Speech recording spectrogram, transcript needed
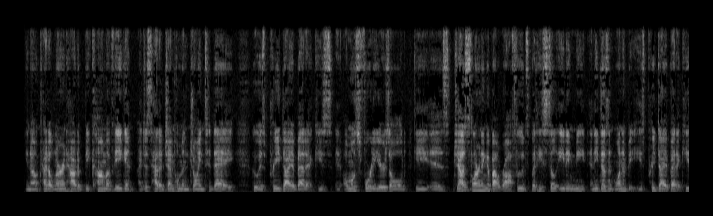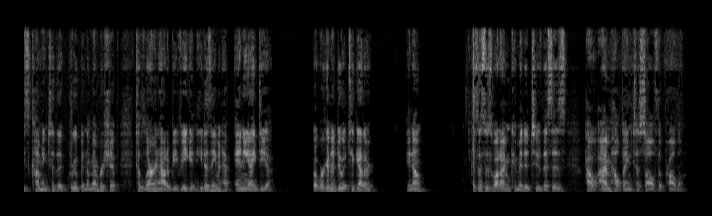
you know, try to learn how to become a vegan. I just had a gentleman join today who is pre diabetic. He's almost 40 years old. He is just learning about raw foods, but he's still eating meat and he doesn't want to be. He's pre diabetic. He's coming to the group and the membership to learn how to be vegan. He doesn't even have any idea, but we're going to do it together, you know, because this is what I'm committed to. This is how I'm helping to solve the problem.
